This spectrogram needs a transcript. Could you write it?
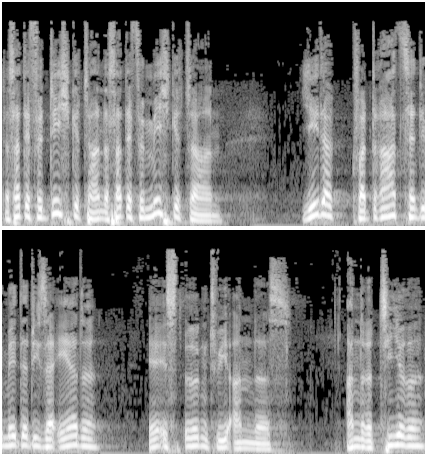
Das hat er für dich getan, das hat er für mich getan. Jeder Quadratzentimeter dieser Erde, er ist irgendwie anders. Andere Tiere,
